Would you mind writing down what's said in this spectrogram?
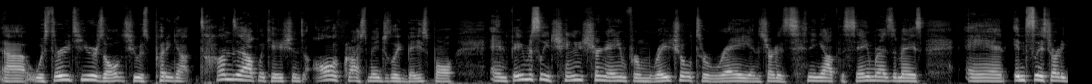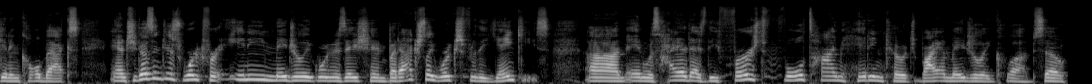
uh, was 32 years old. She was putting out tons of applications all across Major League Baseball and famously changed her name from Rachel to Ray and started sending out the same resumes and instantly started getting callbacks. And she doesn't just work for any Major League organization, but actually works for the Yankees um, and was hired as the first full time hitting coach by a Major League club. So,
